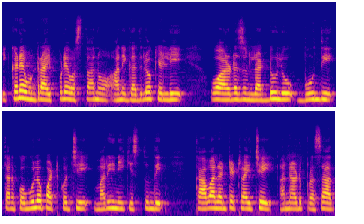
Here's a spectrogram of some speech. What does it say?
ఇక్కడే ఉండరా ఇప్పుడే వస్తాను అని గదిలోకి వెళ్ళి ఓ అరడజన్ లడ్డూలు బూందీ తన కొంగులో పట్టుకొచ్చి మరీ నీకు ఇస్తుంది కావాలంటే ట్రై చేయి అన్నాడు ప్రసాద్.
